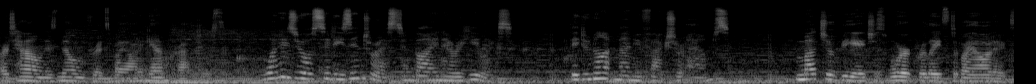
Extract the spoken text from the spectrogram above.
Our town is known for its biotic amp crafters. What is your city's interest in Binary Helix? They do not manufacture amps. Much of BH's work relates to biotics.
